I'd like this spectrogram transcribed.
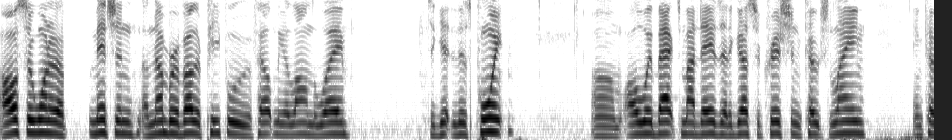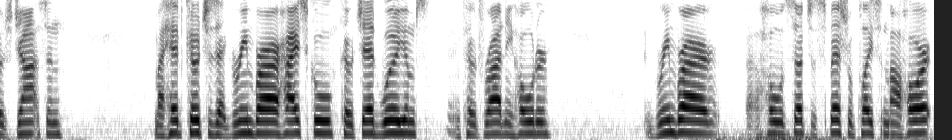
I also wanted to mention a number of other people who have helped me along the way to get to this point um, all the way back to my days at Augusta Christian, Coach Lane and Coach Johnson. My head coaches at Greenbrier High School, Coach Ed Williams and Coach Rodney Holder. Greenbrier uh, holds such a special place in my heart,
